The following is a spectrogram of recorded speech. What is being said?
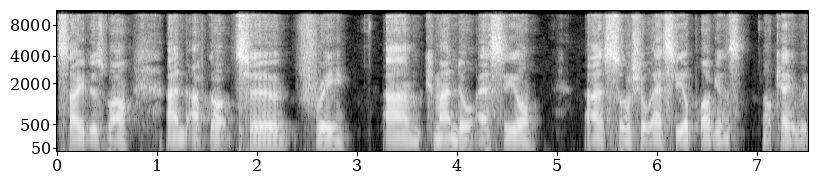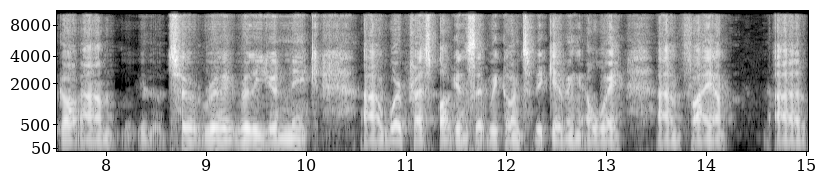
side as well. And I've got two free um, Commando SEO, uh, social SEO plugins. Okay, we got um, two really, really unique uh, WordPress plugins that we're going to be giving away um, via uh,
